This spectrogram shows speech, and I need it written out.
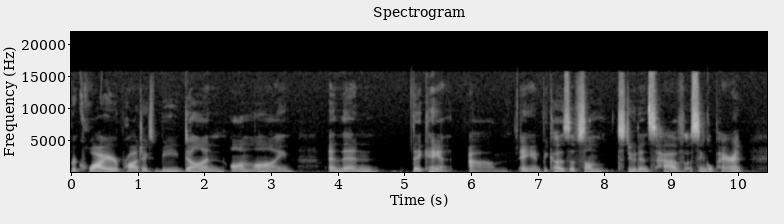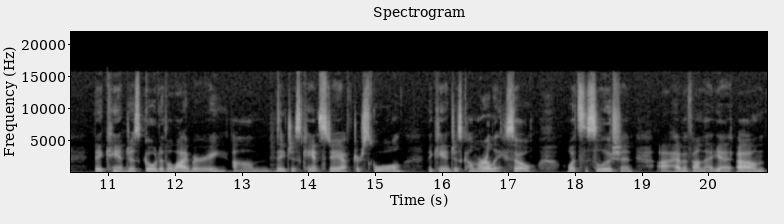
require projects be done online and then they can't. Um, and because of some students have a single parent, they can't just go to the library. Um, they just can't stay after school. They can't just come early. So, what's the solution? I haven't found that yet. Um,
